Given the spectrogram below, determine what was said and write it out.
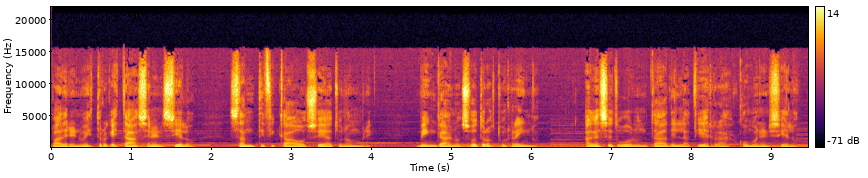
Padre nuestro que estás en el cielo, santificado sea tu nombre. Venga a nosotros tu reino, hágase tu voluntad en la tierra como en el cielo.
